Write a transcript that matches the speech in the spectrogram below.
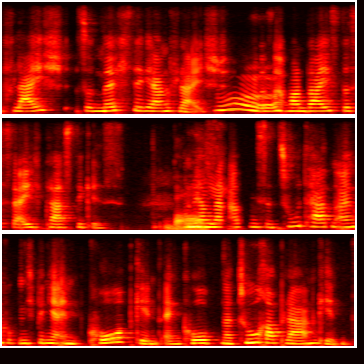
Fleisch, so möchte gern Fleisch. Ah. Aber man weiß, dass es eigentlich Plastik ist. Und wir haben Was? dann auch diese Zutaten angeguckt. Und ich bin ja ein Coop-Kind, ein Coop-Natura-Plan-Kind.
